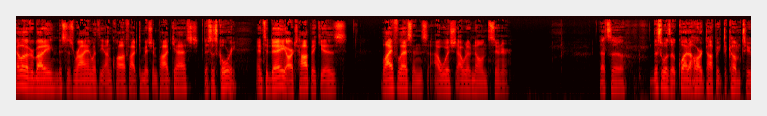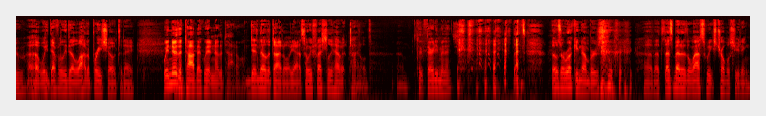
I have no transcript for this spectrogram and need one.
Hello, everybody. This is Ryan with the Unqualified Commission Podcast. This is Corey. And today our topic is life lessons I wish I would have known sooner. That's a. This was a quite a hard topic to come to. Uh, we definitely did a lot of pre-show today. We knew the topic, we didn't know the title. Didn't know the title, yeah. So we officially have it titled. Um, Took thirty minutes. that's those are rookie numbers. uh, that's that's better than last week's troubleshooting.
